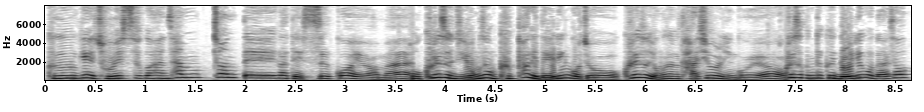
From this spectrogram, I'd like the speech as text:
그게 조회수가 한 3,000대가 됐을 거예요, 아마. 어, 그래서 이제 영상 급하게 내린 거죠. 그래서 영상을 다시 올린 거예요. 그래서 근데 그 내리고 나서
